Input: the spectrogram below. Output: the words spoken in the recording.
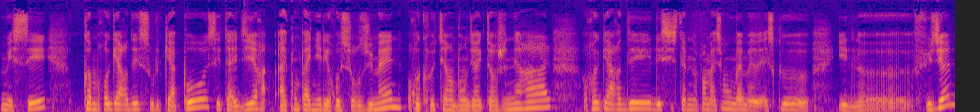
mais c'est comme regarder sous le capot, c'est-à-dire accompagner les ressources humaines, recruter un bon directeur général, regarder les systèmes d'information ou même euh, est-ce que euh, ils euh, fusionnent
